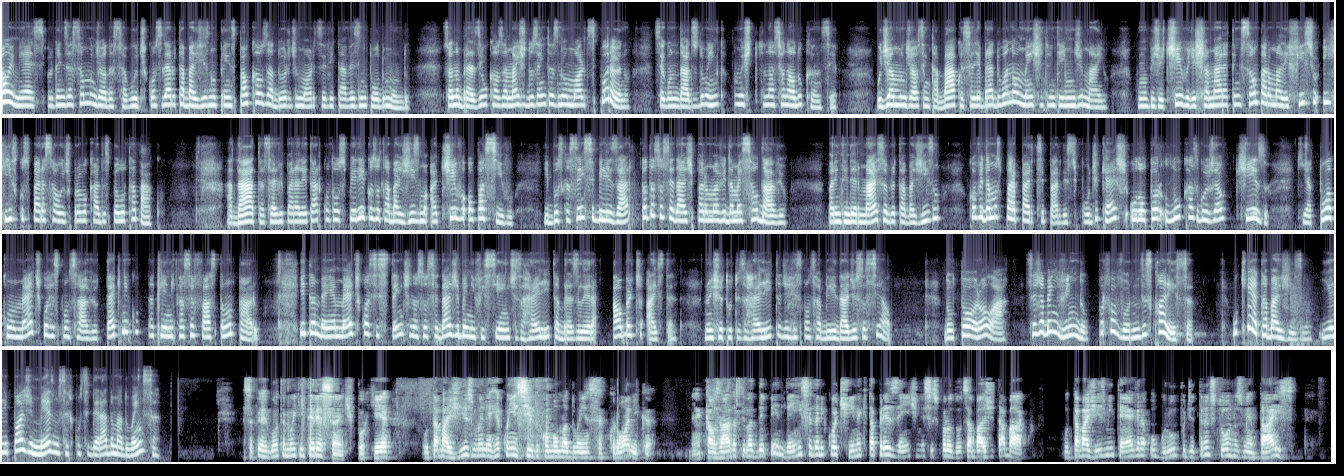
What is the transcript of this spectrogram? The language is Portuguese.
A OMS, Organização Mundial da Saúde, considera o tabagismo o principal causador de mortes evitáveis em todo o mundo. Só no Brasil causa mais de 200 mil mortes por ano, segundo dados do INCA, o Instituto Nacional do Câncer. O Dia Mundial Sem Tabaco é celebrado anualmente em 31 de maio, com o objetivo de chamar a atenção para o malefício e riscos para a saúde provocados pelo tabaco. A data serve para alertar contra os perigos do tabagismo ativo ou passivo e busca sensibilizar toda a sociedade para uma vida mais saudável. Para entender mais sobre o tabagismo, convidamos para participar deste podcast o Dr. Lucas Gugel Tiso, que atua como médico responsável técnico da Clínica Cefaz pelo Amparo e também é médico assistente na Sociedade Beneficente Israelita Brasileira Albert Einstein, no Instituto Israelita de Responsabilidade Social. Doutor, olá! Seja bem-vindo. Por favor, nos esclareça. O que é tabagismo? E ele pode mesmo ser considerado uma doença? Essa pergunta é muito interessante, porque o tabagismo ele é reconhecido como uma doença crônica né, causada pela dependência da nicotina que está presente nesses produtos à base de tabaco. O tabagismo integra o grupo de transtornos mentais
